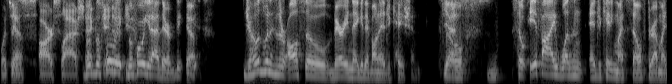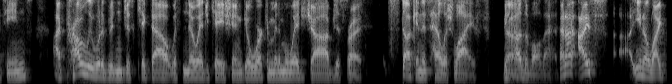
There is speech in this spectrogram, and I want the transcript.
which Yeah. is r slash But before we before we get out of there, Yeah. Jehovah's Witnesses are also very negative on education. So yes, so if I wasn't educating myself throughout my teens, I probably would have been just kicked out with no education, go work a minimum wage job, just right. stuck in this hellish life because of all that. And I, uh, you know, like,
